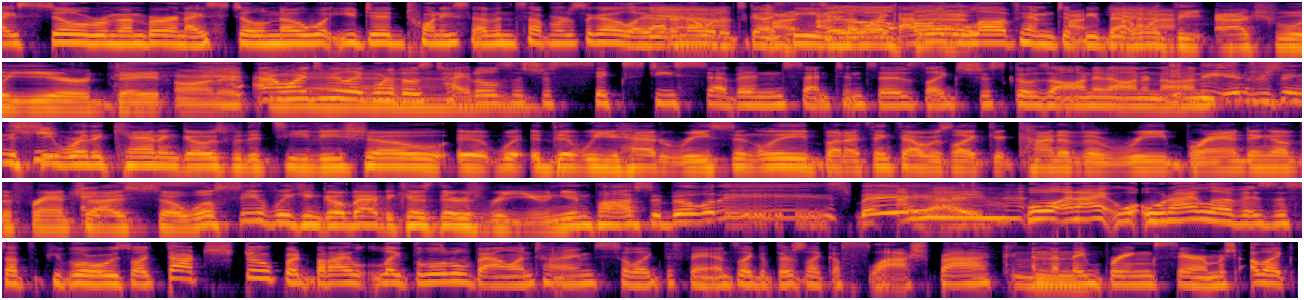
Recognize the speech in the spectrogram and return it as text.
I still remember and I still know what you did 27 summers ago. Like I don't know what it's going to be, I but like I would love him to be I, back. I want the actual year date on it. and I want it to be like one of those titles that's just 67 sentences, like just goes on and on and on. It'd be interesting to see where the canon goes with the TV show uh, w- that we had recently, but I think that was like a kind of a rebranding of the franchise. It's- so we'll see if we can go back because there's reunion possibilities. Maybe. I mean, Well, and I what I love is the stuff that people are always like that's stupid, but I like the little Valentines to like the fans. Like there's like a flashback and then mm. they bring Sarah Michelle, I'm like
